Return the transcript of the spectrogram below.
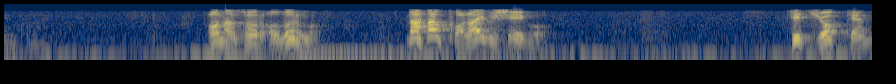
En kolay. Ona zor olur mu? Daha kolay bir şey bu. Hiç yokken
